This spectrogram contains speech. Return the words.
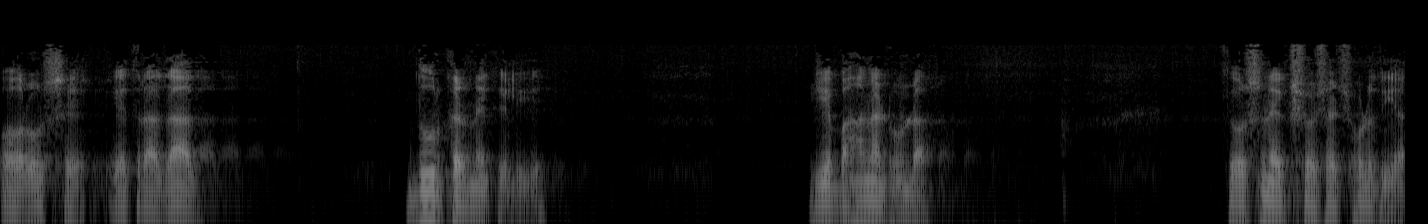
اور اس سے اعتراضات دور کرنے کے لیے یہ بہانہ ڈھونڈا کہ اس نے ایک شوشہ چھوڑ دیا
